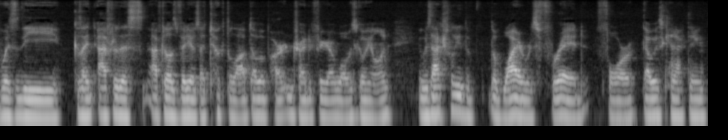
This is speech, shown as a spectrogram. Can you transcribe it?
was the because I after this after those videos I took the laptop apart and tried to figure out what was going on. It was actually the the wire was frayed for that was connecting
